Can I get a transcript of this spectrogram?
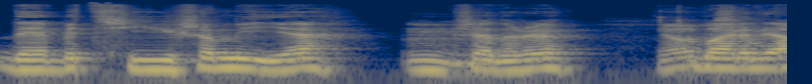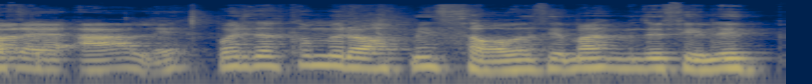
det betyr så mye. Skjønner du? Mm. Ja, Bare bare, det at- bare ærlig. bare det at kameraten min sa det til meg Men du, Philip,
